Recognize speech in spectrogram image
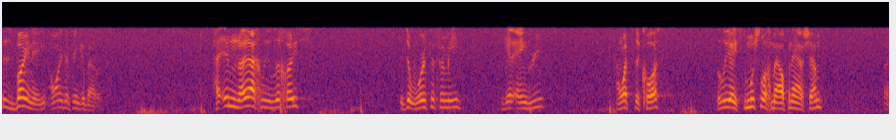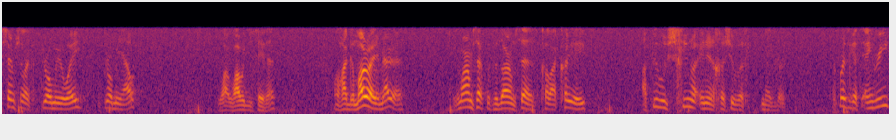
His burning. I want you to think about it. Ha'im noyach li Is it worth it for me to get angry? And what's the cost? Hashem should like throw me away, throw me out. Why, why would you say that? Well, Hagemara Imeres, Gemara Masechta Nedarim says, Kol HaKoyes, Afilu Shechina Inin Chashuva Negdor. A person gets angry,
